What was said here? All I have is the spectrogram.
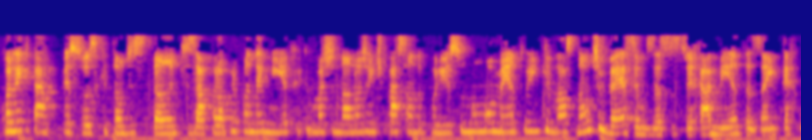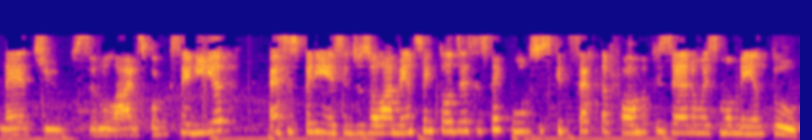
conectar pessoas que estão distantes. A própria pandemia, fico imaginando a gente passando por isso num momento em que nós não tivéssemos essas ferramentas, a internet, os celulares, como que seria essa experiência de isolamento sem todos esses recursos que, de certa forma, fizeram esse momento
